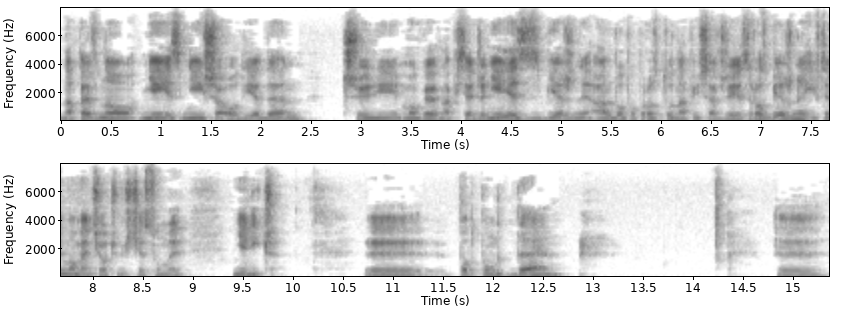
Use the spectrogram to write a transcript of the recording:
na pewno nie jest mniejsza od 1, czyli mogę napisać, że nie jest zbieżny, albo po prostu napisać, że jest rozbieżny i w tym momencie oczywiście sumy nie liczę. Y, podpunkt D. Y,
